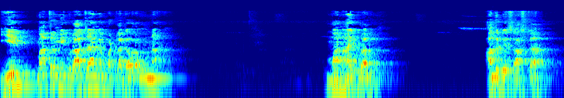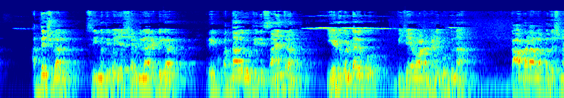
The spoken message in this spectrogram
ఏం మాత్రం మీకు రాజ్యాంగం పట్ల గౌరవం ఉన్నా మా నాయకురాలు ఆంధ్రప్రదేశ్ రాష్ట్ర అధ్యక్షురాలు శ్రీమతి వైఎస్ షర్మిలారెడ్డి గారు రేపు పద్నాలుగో తేదీ సాయంత్రం ఏడు గంటలకు విజయవాడ నడి ఒడ్డున కాగడాల ప్రదర్శన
